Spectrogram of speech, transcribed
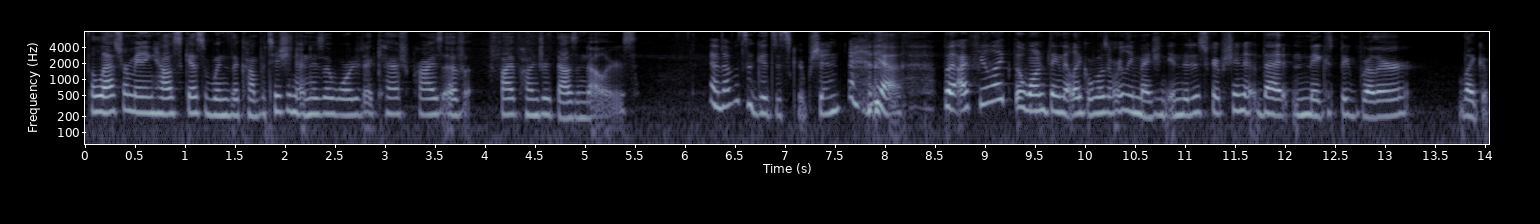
The last remaining house guest wins the competition and is awarded a cash prize of $500,000. yeah, that was a good description. yeah but i feel like the one thing that like wasn't really mentioned in the description that makes big brother like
